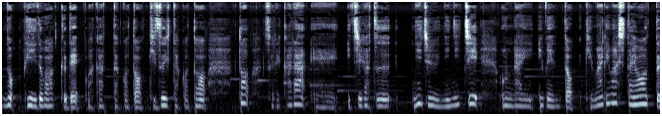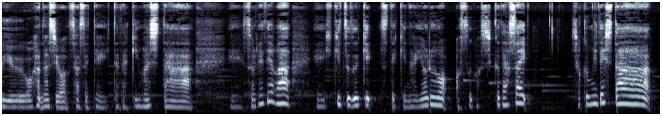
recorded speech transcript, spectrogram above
のフィードバックで分かったこと気づいたこととそれから、えー、1月22日オンラインイベント決まりましたよというお話をさせていただきました、えー、それでは、えー、引き続き素敵な夜をお過ごしください。職味でした。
